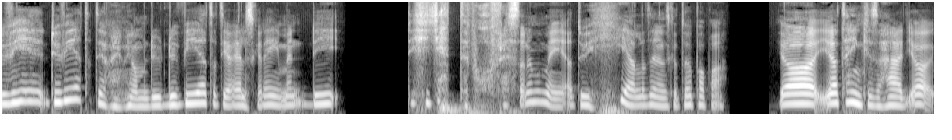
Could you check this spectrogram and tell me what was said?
Du vet, du vet att jag bryr mig om du, du vet att jag älskar dig men det, det är jättepåfrestande på mig att du hela tiden ska ta upp pappa. Jag, jag tänker så här, jag,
